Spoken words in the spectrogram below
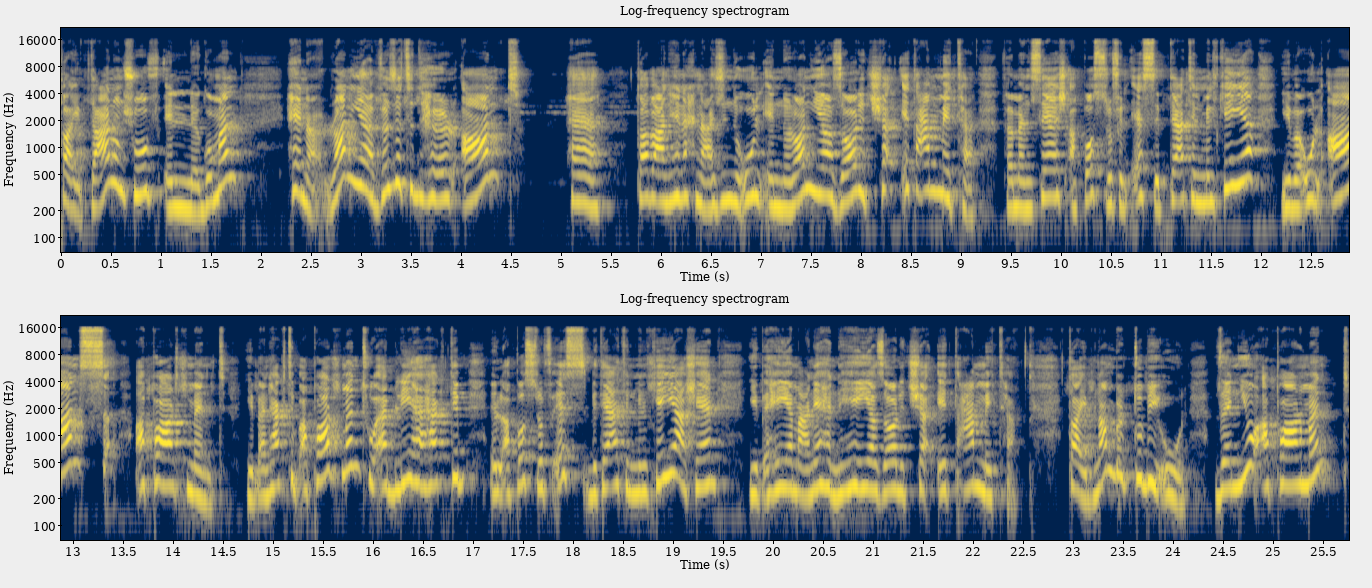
طيب تعالوا نشوف الجمل. هنا رانيا visited her aunt. ها طبعا هنا إحنا عايزين نقول إن رانيا زارت شقة عمتها فمنساش apostrophe ال s بتاعت الملكية يبقى أقول aunt's apartment. يبقى أنا هكتب apartment وقبليها هكتب ال apostrophe s بتاعت الملكية عشان يبقى هي معناها إن هي زارت شقة عمتها. طيب number 2 بيقول the new apartment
